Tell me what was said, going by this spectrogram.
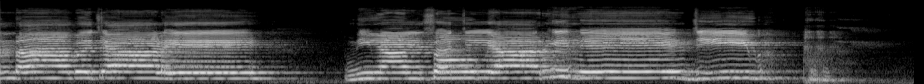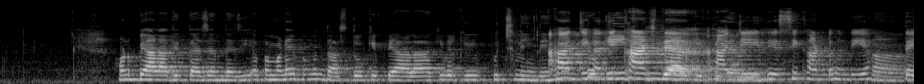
ਜਿਵ ਦੰਦਾ ਵਿਚਾਲੇ ਨਿਆਂ ਸੱਚ ਪਿਆਰ ਦੇ ਜੀਬ ਹੁਣ ਪਿਆਲਾ ਦਿੱਤਾ ਜਾਂਦਾ ਜੀ ਆਪਾਂ ਮੜੇ ਆਪਾਂ ਮੈਨੂੰ ਦੱਸ ਦੋ ਕਿ ਪਿਆਲਾ ਕਿ ਵਾਰ ਕੀ ਪੁੱਛ ਲੈਂਦੇ ਨੇ ਹਾਂਜੀ ਹਾਂਜੀ ਖੰਡ ਤਿਆਰ ਕੀਤੀ ਜਾਂਦੀ ਹਾਂਜੀ। ਦੇਸੀ ਖੰਡ ਹੁੰਦੀ ਆ। ਤੇ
